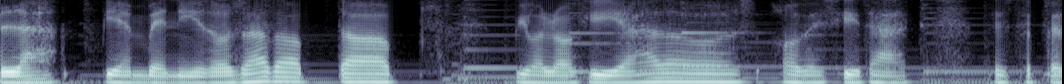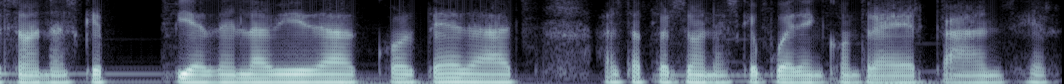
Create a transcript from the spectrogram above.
Hola, bienvenidos a DopTops, Biología 2, Obesidad, desde personas que pierden la vida a corta edad hasta personas que pueden contraer cáncer.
